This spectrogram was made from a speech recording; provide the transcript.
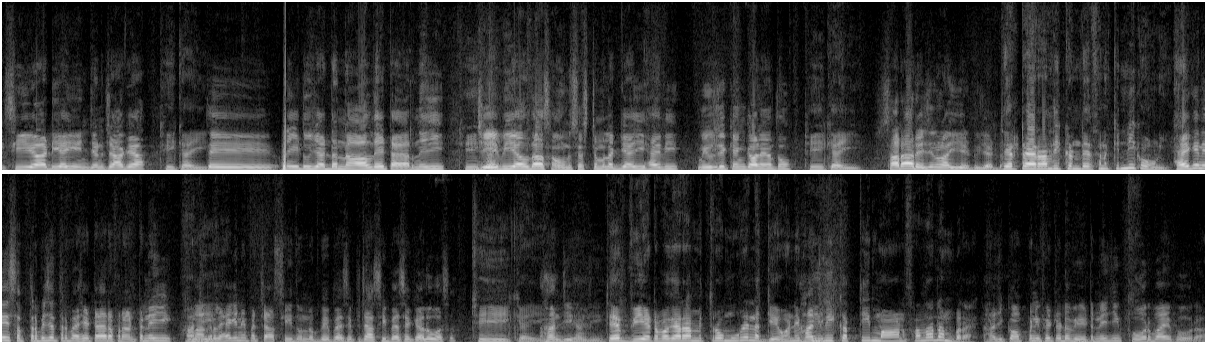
CRDI ਇੰਜਨ ਚ ਆ ਗਿਆ। ਠੀਕ ਹੈ ਜੀ। ਤੇ A to Z ਨਾਲ ਦੇ ਟਾਇਰ ਨੇ ਜੀ। JBL ਦਾ ਸਾਊਂਡ ਸਿਸਟਮ ਲੱਗਿਆ ਜੀ ਹੈਵੀ 뮤직 ਕਿੰਗ ਵਾਲਿਆਂ ਤੋਂ। ਠੀਕ ਹੈ ਜੀ। ਸਾਰਾ origignal ਆ ਜੀ A to Z ਤੇ ਟਾਇਰਾਂ ਦੀ ਕੰਡੀਸ਼ਨ ਕਿੰਨੀ ਕੁ ਹੋਣੀ? ਹੈਗੇ ਨੇ 70 75 ਪੈਸੇ ਟਾਇਰ ਫਰੰਟ ਨੇ ਜੀ। ਮਗਰ ਹੈਗੇ ਨੇ 85 ਤੋਂ 90 ਪੈਸੇ 85 ਪੈਸੇ ਕਹਿ ਲਓ ਬਸ। ਠੀਕ ਹੈ ਜੀ। ਹਾਂਜੀ ਹਾਂਜੀ। ਤੇ weight ਵਗੈਰਾ ਮਿੱਤਰੋ ਮੂਰੇ ਲੱਗੇ ਹੋਏ ਨੇ PV 31 ਮਾਨਸਾ ਦਾ ਨੰਬਰ ਹੈ। ਹਾਂਜੀ ਕੰਪਨੀ ਫਿਟਡ weight ਨੇ ਜੀ 4x4 ਆ।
